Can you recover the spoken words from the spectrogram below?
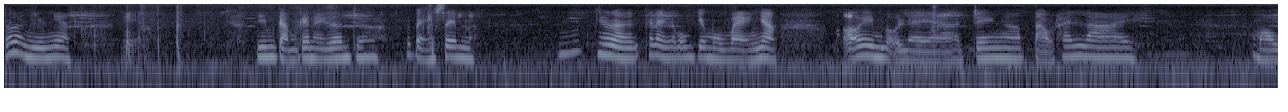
Rất là nhiều nha. Em cầm cái này lên cho các bạn xem nè. Ừ, như là cái này là bông trang màu vàng nha. Ở em gọi là trang à, tàu thái lai. Màu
